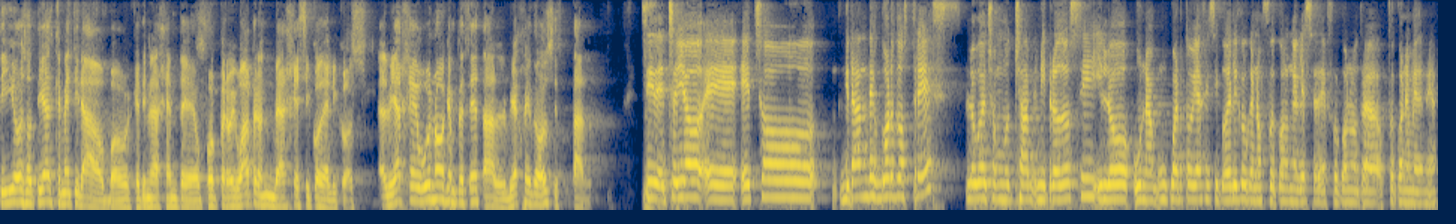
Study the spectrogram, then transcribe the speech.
tíos o tías que me he tirado porque tiene la gente, pero igual, pero en viajes psicodélicos. El viaje uno que empecé tal, el viaje dos es tal. Sí, de hecho yo eh, he hecho grandes gordos tres, luego he hecho mucha microdosis y luego un cuarto viaje psicodélico que no fue con LSD, fue con otra, fue con MDMA,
